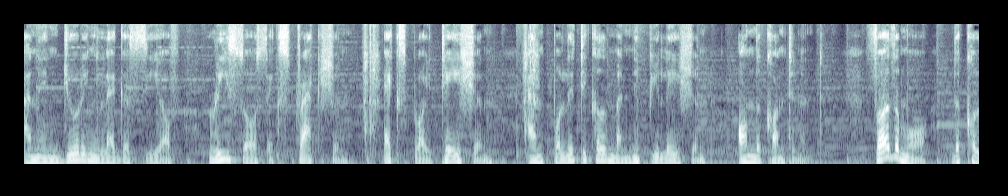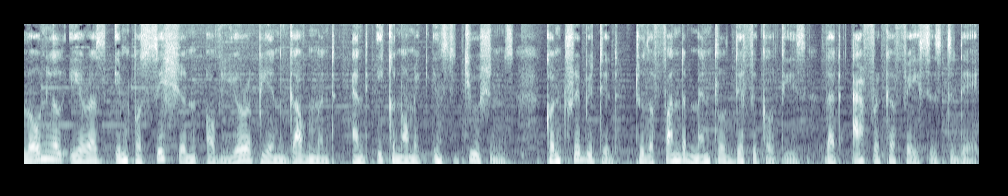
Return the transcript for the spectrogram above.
an enduring legacy of resource extraction, exploitation, and political manipulation on the continent. Furthermore, the colonial era's imposition of European government and economic institutions contributed to the fundamental difficulties that Africa faces today.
